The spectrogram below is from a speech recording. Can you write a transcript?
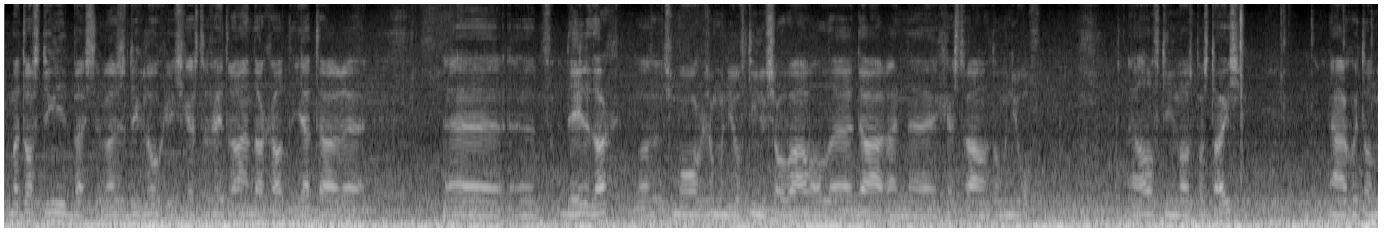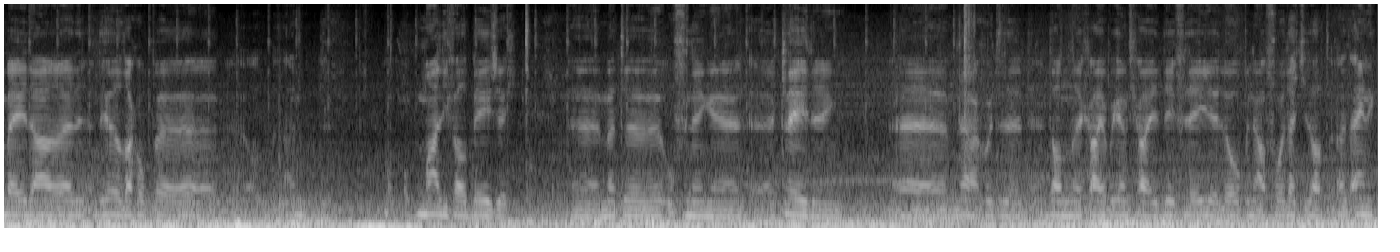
maar het was natuurlijk niet het beste. Maar dat is natuurlijk logisch. Gisteren veteranendag gehad, je hebt daar uh, uh, de hele dag, s morgens om een uur of tien of zo waren we al daar en gisteravond om een uur of half tien was pas thuis. Nou goed, dan ben je daar de, hele dag op, op het Malieveld bezig. met oefeningen, kleding, nou goed, dan ga je op een gegeven moment ga je défilé lopen. Nou, voordat je dat uiteindelijk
